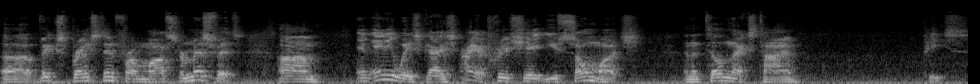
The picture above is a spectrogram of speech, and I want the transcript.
uh, Vic Springston from Monster Misfits. Um, and anyways, guys, I appreciate you so much. And until next time, peace.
